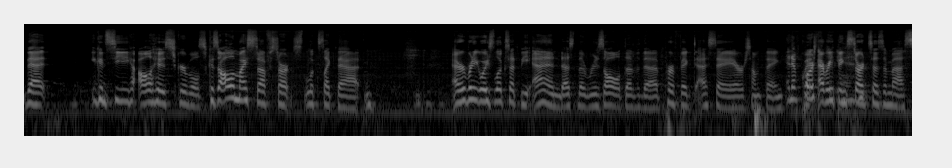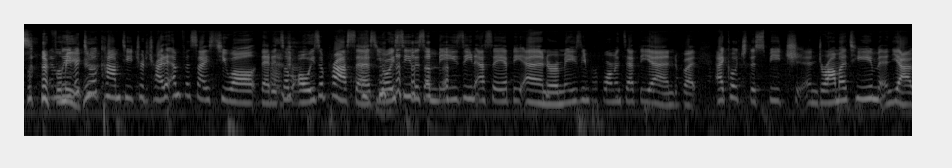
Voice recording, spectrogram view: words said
that you can see all his scribbles because all of my stuff starts looks like that. Everybody always looks at the end as the result of the perfect essay or something. And of but course- everything starts as a mess and for leave me. it to a comm teacher to try to emphasize to you all that it's always a process. You always see this amazing essay at the end or amazing performance at the end. But I coach the speech and drama team, and yeah,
